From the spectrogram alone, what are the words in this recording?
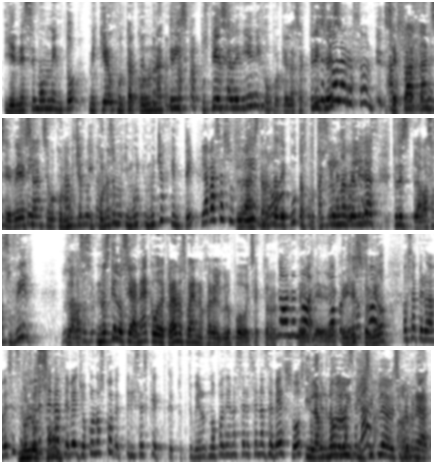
Y en ese momento me quiero juntar con una actriz. Pues piénsale bien, hijo, porque las actrices Tienes toda la razón. eh, se fajan, se besan, sí, se con mucha y mu- y, mu- y mucha gente La vas a sufrir, las trata ¿no? de putas Pues, porque ¿para eso qué es una sufres? realidad. Entonces, la vas a sufrir. La vas a su- no es que lo sean, ¿eh? acabo de aclarar, no se vayan a enojar el grupo o el sector No, no, no, de, de- de no, porque no son. conmigo. O sea, pero a veces No son escenas son. de besos. Yo conozco de actrices que, que tu- tuvieron, no podían hacer escenas de besos Y la, el no, no, y simple, de simple Ah. manera,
